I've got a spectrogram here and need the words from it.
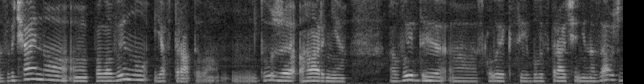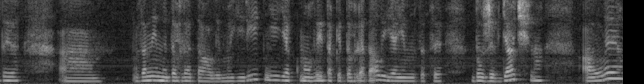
Звичайно, половину я втратила. Дуже гарні види з колекції були втрачені назавжди. За ними доглядали мої рідні, як могли, так і доглядали. Я їм за це дуже вдячна. Але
